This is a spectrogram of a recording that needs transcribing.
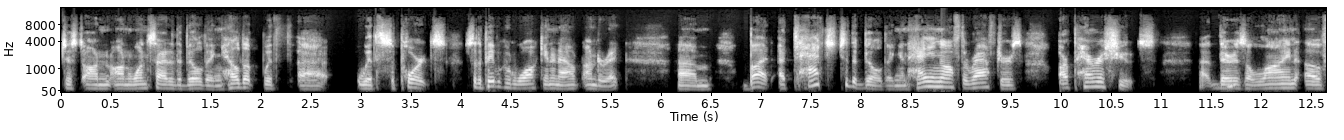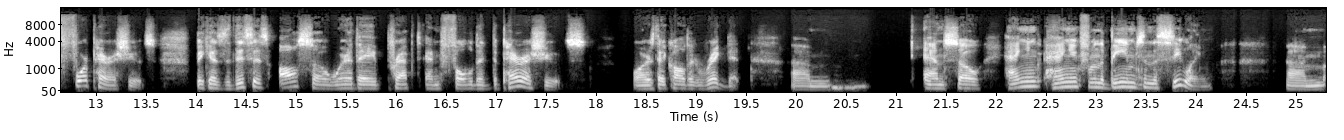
just on, on one side of the building, held up with uh, with supports so that people could walk in and out under it. Um, but attached to the building and hanging off the rafters are parachutes. Uh, there is a line of four parachutes because this is also where they prepped and folded the parachutes, or as they called it, rigged it. Um, and so, hanging hanging from the beams in the ceiling um,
